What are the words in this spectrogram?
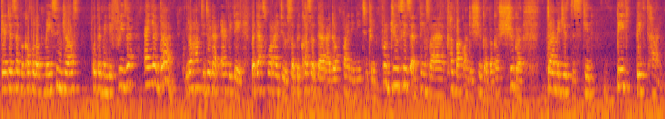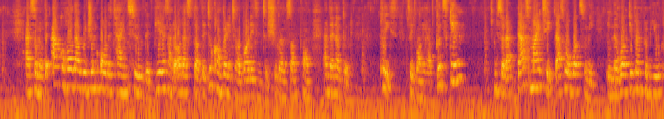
Get yourself a couple of mason jars, put them in the freezer, and you're done. You don't have to do that every day, but that's what I do. So because of that, I don't find the need to drink fruit juices and things like that. I cut back on the sugar because sugar damages the skin big, big time. And some of the alcohol that we drink all the time too, the beers and the other stuff, they do convert into our bodies into sugar in some form, and they're not good. Please, so if you want to have good skin, so that that's my tip that's what works for me. It may work different from you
